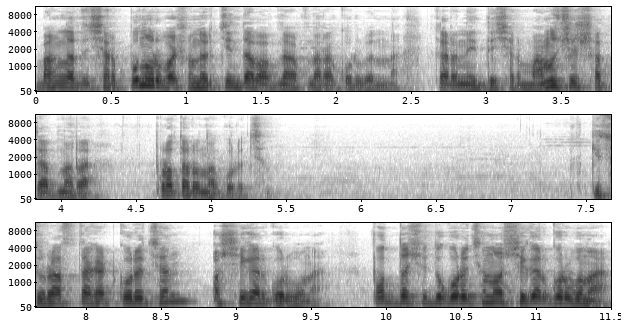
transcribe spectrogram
বাংলাদেশ আর পুনর্বাসনের চিন্তা ভাবনা আপনারা করবেন না, কারণ এই দেশের মানুষের সাথে আপনারা প্রতারণা করেছেন। কিছু রাস্তাঘাট করেছেন, অস্বীকার করব না। পদ্মা সেতু করেছেন, অস্বীকার করব না।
